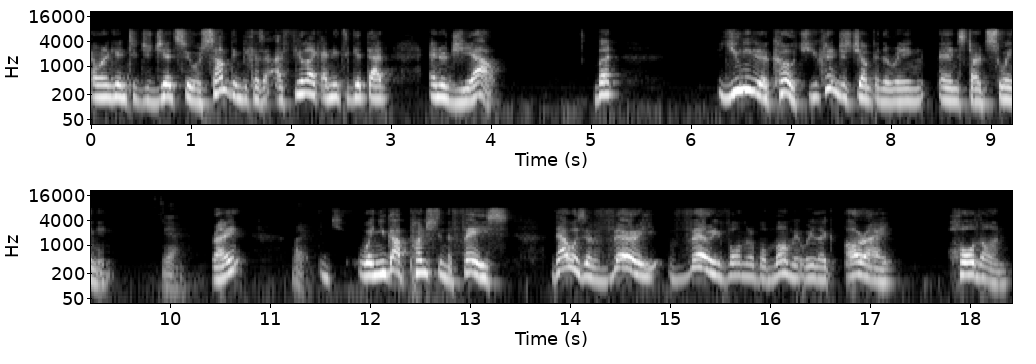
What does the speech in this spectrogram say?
I want to get into jujitsu or something because I feel like I need to get that energy out. But you needed a coach. You couldn't just jump in the ring and start swinging, Yeah. right? Right. when you got punched in the face, that was a very, very vulnerable moment where you're like, all right, hold on.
